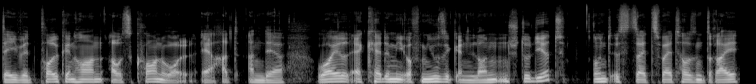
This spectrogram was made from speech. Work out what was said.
David Polkinhorn aus Cornwall. Er hat an der Royal Academy of Music in London studiert und ist seit 2003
